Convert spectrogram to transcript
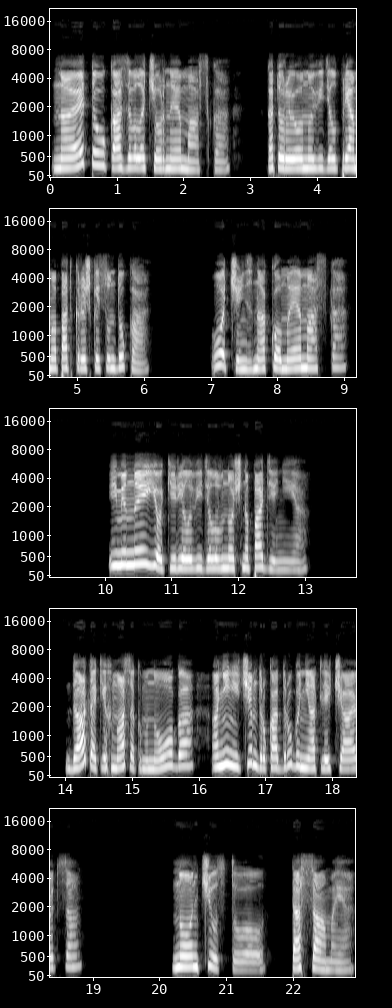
На это указывала черная маска, которую он увидел прямо под крышкой сундука. Очень знакомая маска. Именно ее Кирилл видел в ночь нападения. Да, таких масок много, они ничем друг от друга не отличаются но он чувствовал, та самая.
